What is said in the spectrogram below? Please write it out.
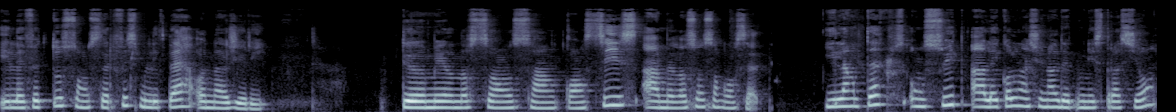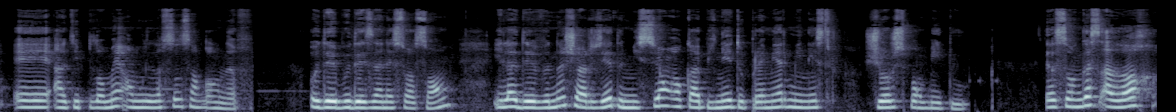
il effectue son service militaire en Algérie de 1956 à 1957. Il intègre ensuite à l'École nationale d'administration et a diplômé en 1959. Au début des années 60, il est devenu chargé de mission au cabinet du Premier ministre Georges Pompidou. Il s'engage alors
